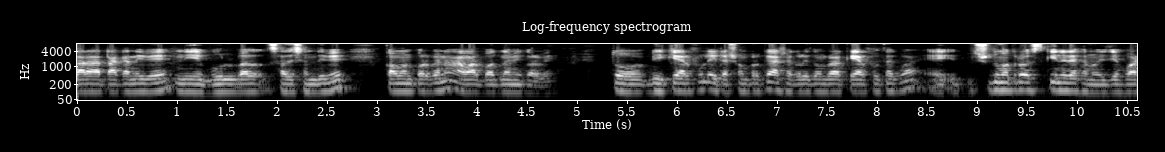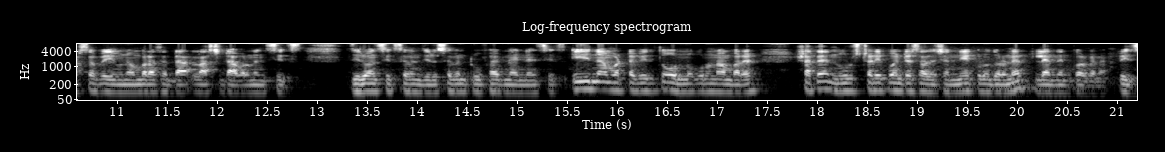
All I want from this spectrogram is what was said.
তারা টাকা নিবে, নিয়ে ভুলভাল সাজেশন দিবে কমন পড়বে না, আমার বদনামি করবে। তো বি কেয়ারফুল এটা সম্পর্কে আশা করি তোমরা কেয়ারফুল থাকবা। এই শুধুমাত্র স্ক্রিনে দেখানো, এই যে হোয়াটসঅ্যাপে এই নাম্বার আছে last double nine six zero one six seven zero seven two five nine nine six এই নাম্বারটা ব্যতীত অন্য কোনো নাম্বারের সাথে নূর স্টাডি পয়েন্টের সাজেশন নিয়ে কোনো ধরনের লেনদেন করবে না প্লিজ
